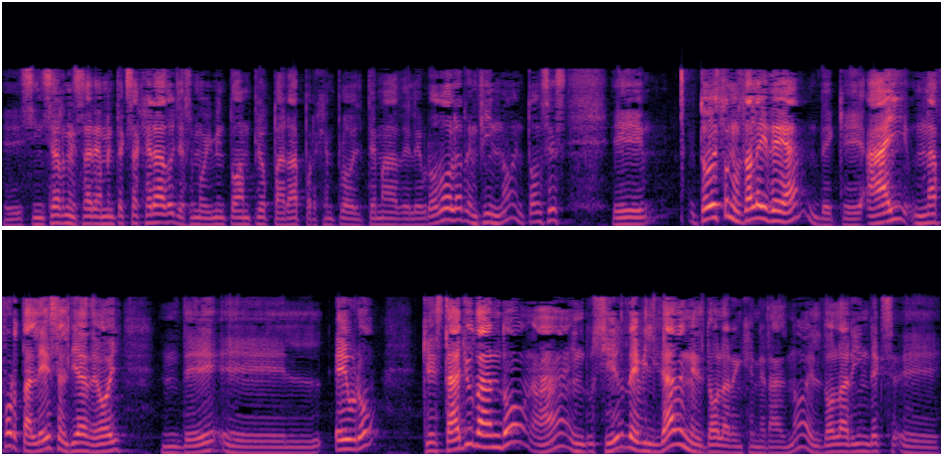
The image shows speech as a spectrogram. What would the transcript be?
eh, sin ser necesariamente exagerado ya es un movimiento amplio para por ejemplo el tema del eurodólar en fin no entonces eh, todo esto nos da la idea de que hay una fortaleza el día de hoy del de, euro que está ayudando a inducir debilidad en el dólar en general, ¿no? El dólar index, eh,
